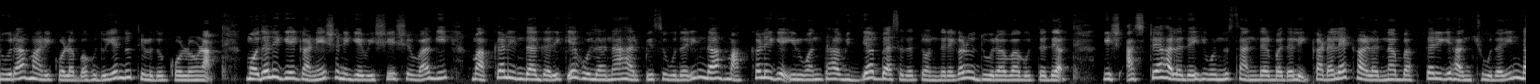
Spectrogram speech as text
ದೂರ ಮಾಡಿಕೊಳ್ಳಬಹುದು ಎಂದು ತಿಳಿದುಕೊಳ್ಳೋಣ. ಮೊದಲಿಗೆ ಗಣೇಶನಿಗೆ ವಿಶೇಷವಾಗಿ ಮಕ್ಕಳಿಂದ ಗರಿಕೆ ಹುಲ್ಲನ್ನು ಅರ್ಪಿಸುವುದರಿಂದ ಮಕ್ಕಳಿಗೆ ಇರುವಂತಹ ವಿದ್ಯಾಭ್ಯಾಸದ ತೊಂದರೆಗಳು ದೂರವಾಗುತ್ತದೆ. ಅಷ್ಟೇ ಅಲ್ಲದೆ ಈ ಒಂದು ಸಂದರ್ಭದಲ್ಲಿ ಕಡಲೆಕಾಳನ್ನು ಭಕ್ತರಿಗೆ ಹಂಚುವುದರಿಂದ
